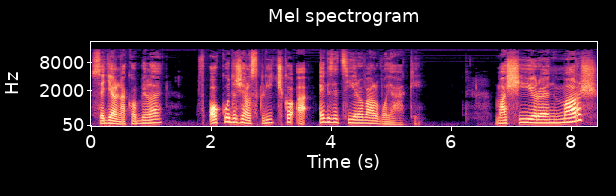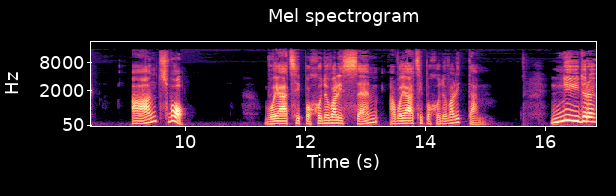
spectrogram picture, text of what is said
Seděl na kobyle, v oku držel sklíčko a execíroval vojáky. Mašíren marš a cvo. Vojáci pochodovali sem a vojáci pochodovali tam. Nídr,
